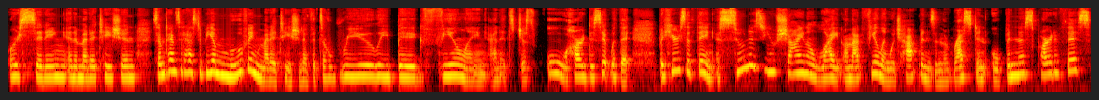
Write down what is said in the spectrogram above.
Or sitting in a meditation. Sometimes it has to be a moving meditation if it's a really big feeling and it's just, ooh, hard to sit with it. But here's the thing as soon as you shine a light on that feeling, which happens in the rest and openness part of this,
